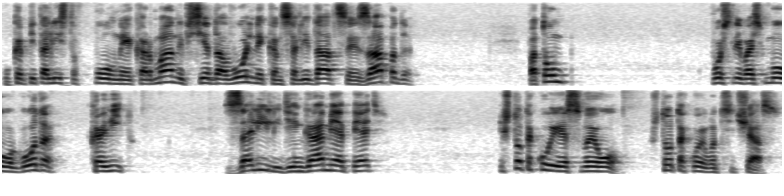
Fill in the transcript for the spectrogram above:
у капиталистов полные карманы, все довольны, консолидация Запада. Потом, после восьмого года, ковид. Залили деньгами опять. И что такое СВО? Что такое вот сейчас?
